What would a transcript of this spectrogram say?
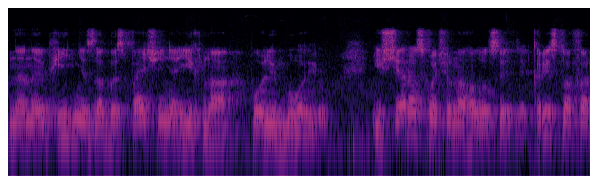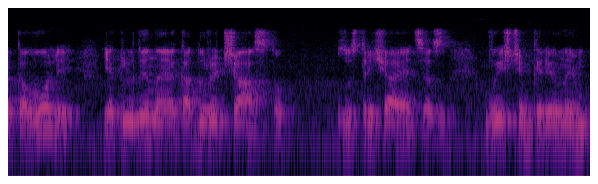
на необхідність забезпечення їх на полі бою. І ще раз хочу наголосити: Крістофер Каволі, як людина, яка дуже часто зустрічається з вищим керівним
